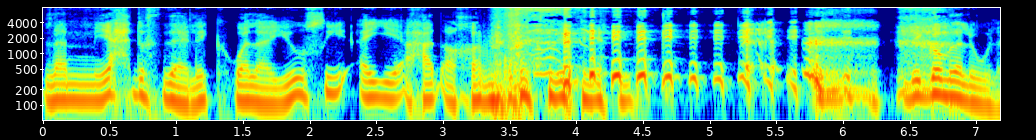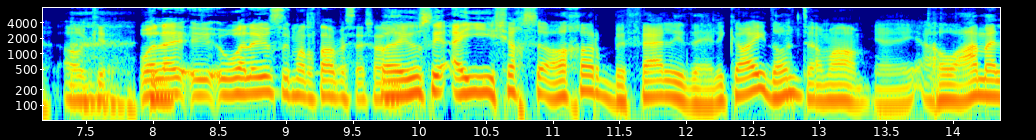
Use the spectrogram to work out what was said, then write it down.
لم يحدث ذلك ولا يوصي أي أحد آخر. بذلك. دي الجملة الأولى. أوكي. ولا ولا يوصي مرة ثانية بس عشان ولا يوصي أي شخص آخر بفعل ذلك أيضا. تمام. يعني هو عمل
